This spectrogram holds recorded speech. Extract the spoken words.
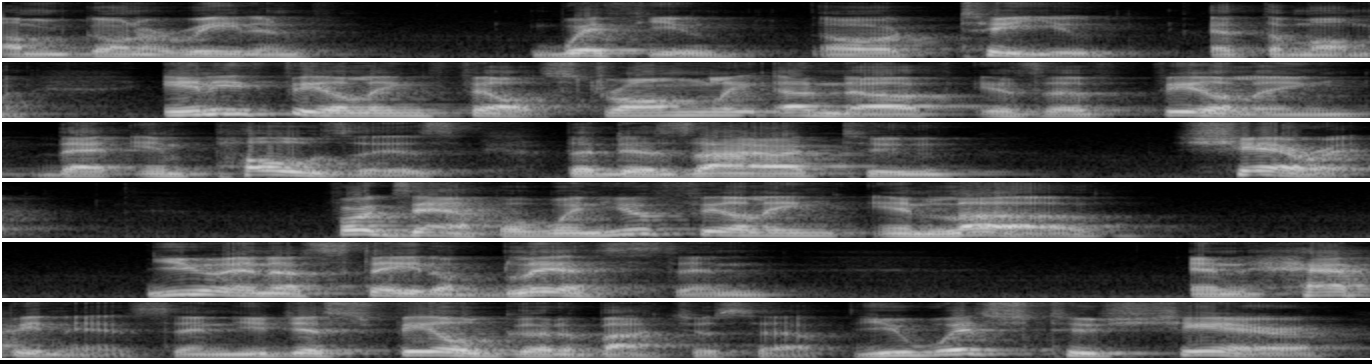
I'm going to read in, with you or to you at the moment. Any feeling felt strongly enough is a feeling that imposes the desire to share it. For example, when you're feeling in love, you're in a state of bliss and and happiness and you just feel good about yourself. You wish to share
